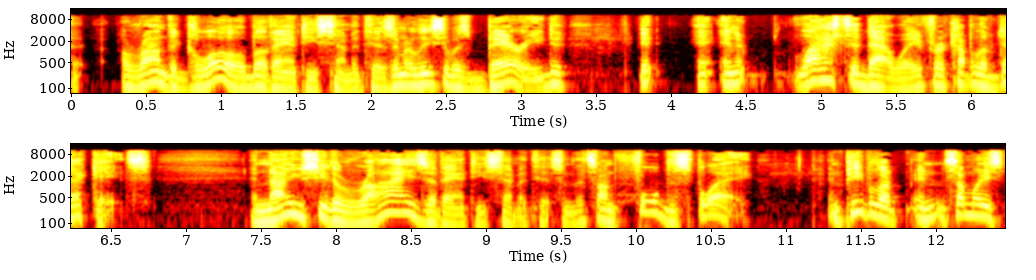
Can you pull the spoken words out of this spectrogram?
uh, around the globe of anti Semitism, or at least it was buried. It, and it lasted that way for a couple of decades. And now you see the rise of anti Semitism that's on full display. And people are, in some ways,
